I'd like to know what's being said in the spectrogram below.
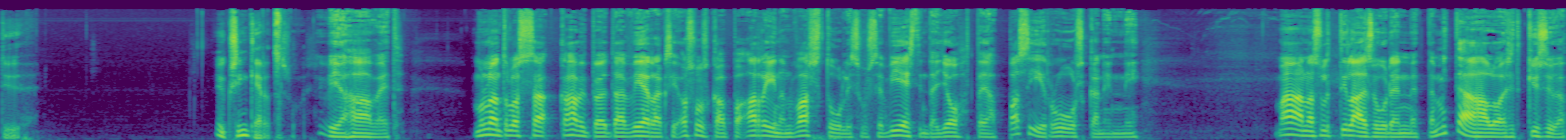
työn. Yksinkertaisuus. Hyviä haaveita. Mulla on tulossa kahvipöytään vieraaksi osuuskauppa Ariinan vastuullisuus- ja viestintäjohtaja Pasi Ruuskanen, niin mä annan sulle tilaisuuden, että mitä haluaisit kysyä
